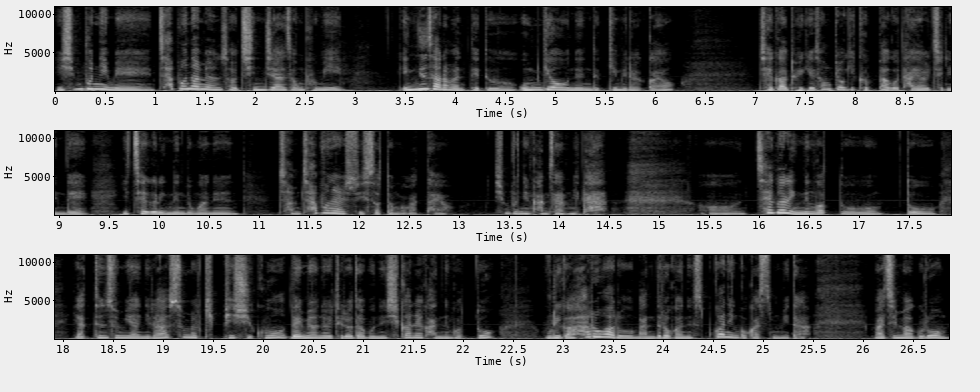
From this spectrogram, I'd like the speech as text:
이 신부님의 차분하면서 진지한 성품이 읽는 사람한테도 옮겨오는 느낌이랄까요? 제가 되게 성격이 급하고 다혈질인데 이 책을 읽는 동안은 참 차분할 수 있었던 것 같아요. 신부님 감사합니다. 어, 책을 읽는 것도 또 얕은 숨이 아니라 숨을 깊이 쉬고 내면을 들여다보는 시간을 갖는 것도 우리가 하루하루 만들어가는 습관인 것 같습니다. 마지막으로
